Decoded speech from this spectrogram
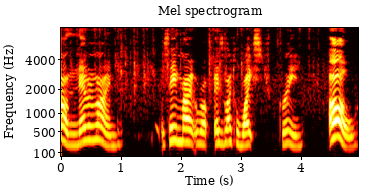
Oh, never mind. It's saying my, it's like a white screen. Oh!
